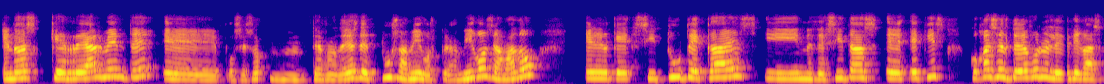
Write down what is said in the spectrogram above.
Entonces, que realmente, eh, pues eso, mm, te rodees de tus amigos, pero amigos llamado en el que si tú te caes y necesitas eh, X, cojas el teléfono y le digas,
